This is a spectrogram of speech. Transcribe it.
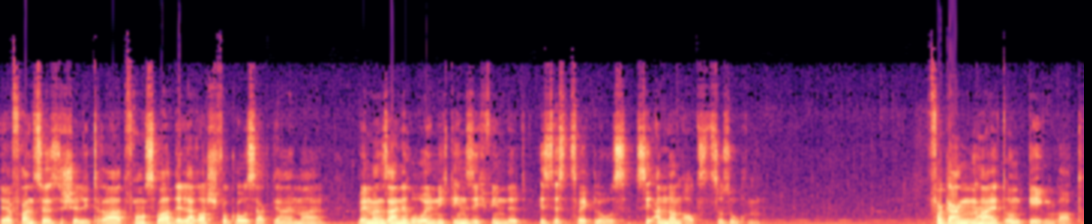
Der französische Literat François de la Rochefoucauld sagte einmal, wenn man seine Ruhe nicht in sich findet, ist es zwecklos, sie andernorts zu suchen. Vergangenheit und Gegenwart.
